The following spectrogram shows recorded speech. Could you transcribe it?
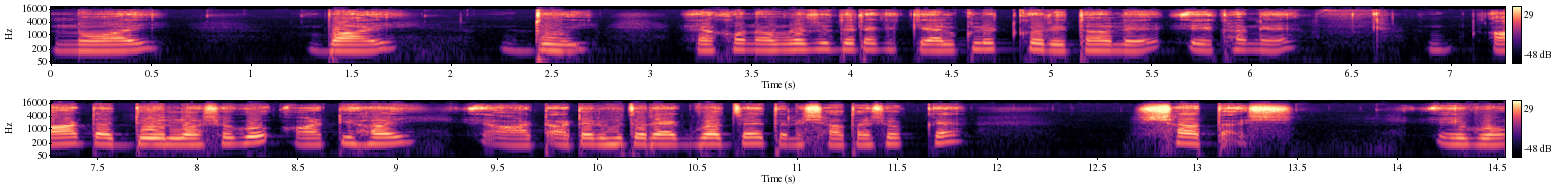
নয় বাই দুই। এখন আমরা যদি এটাকে ক্যালকুলেট করি, তাহলে এখানে আট আর দুই লসাগু আটই হয়। আট, আটের ভিতরে একবার যায়, তাহলে সাতাশ অক্ষে সাতাশ। এবং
